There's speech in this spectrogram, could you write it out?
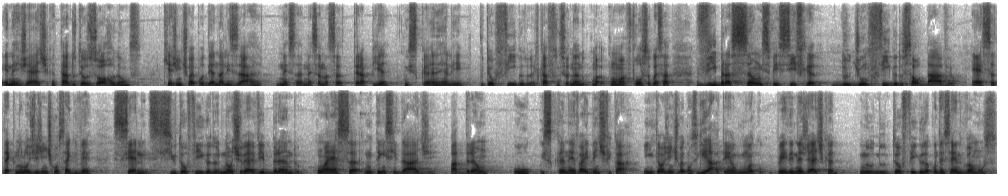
energética, tá? Dos teus órgãos, que a gente vai poder analisar nessa, nessa nossa terapia, com o scanner ali, o teu fígado, ele está funcionando com uma, com uma, força, com essa vibração específica do, de um fígado saudável, essa tecnologia a gente consegue ver. Se, ele, se o teu fígado não estiver vibrando com essa intensidade padrão, o scanner vai identificar. Então a gente vai conseguir, ah, tem alguma perda energética no, no, teu fígado acontecendo. Vamos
